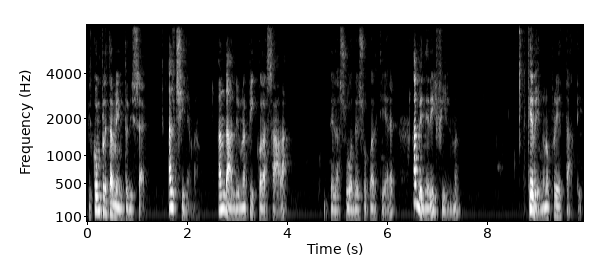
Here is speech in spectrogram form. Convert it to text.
il completamento di sé, al cinema, andando in una piccola sala sua, del suo quartiere a vedere i film che vengono proiettati.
